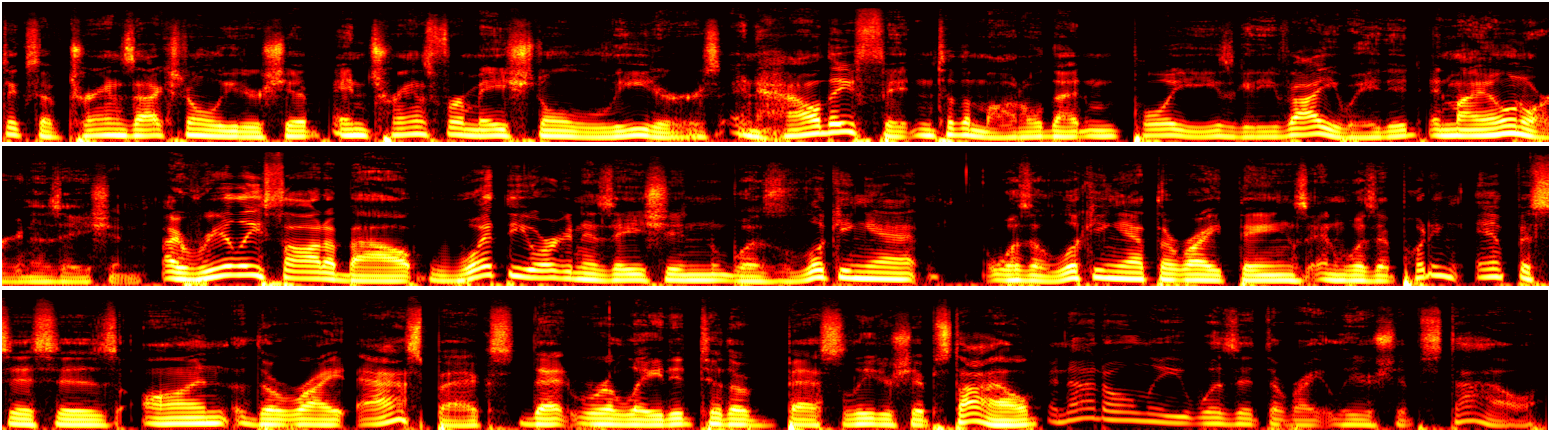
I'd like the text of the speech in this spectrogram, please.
characteristics of transactional leadership and transformational leaders and how they fit into the model that employees get evaluated in my own organization. I really thought about what the organization was looking at. Was it looking at the right things? And was it putting emphases on the right aspects that related to the best leadership style? And not only was it the right leadership style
